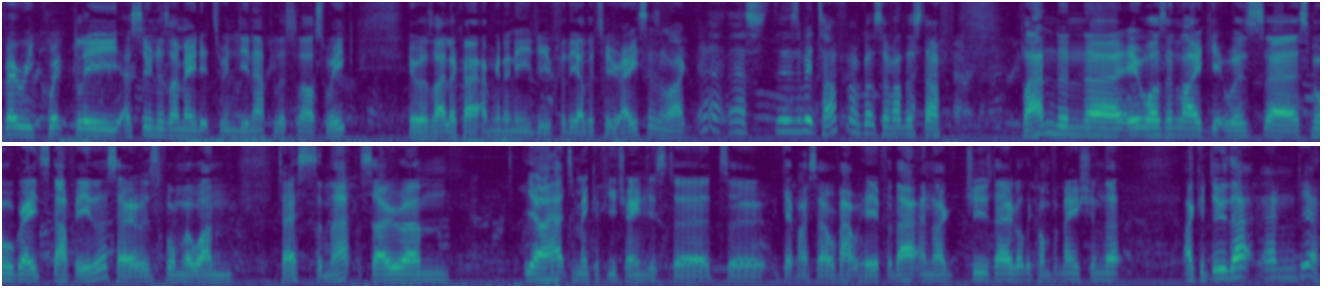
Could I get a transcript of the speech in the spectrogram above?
very quickly, as soon as I made it to Indianapolis last week, it was like, look, I, I'm going to need you for the other two races. And like, yeah, that's, this is a bit tough. I've got some other stuff planned, and uh, it wasn't like it was uh, small grade stuff either. So it was Formula One tests and that. So um, yeah, I had to make a few changes to to get myself out here for that. And like Tuesday, I got the confirmation that I could do that, and yeah,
